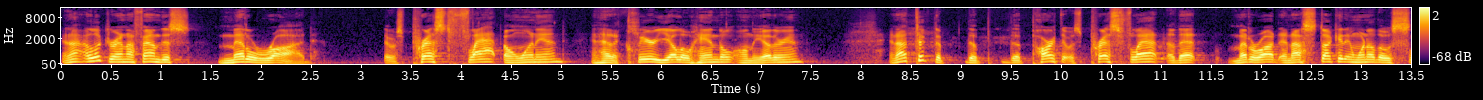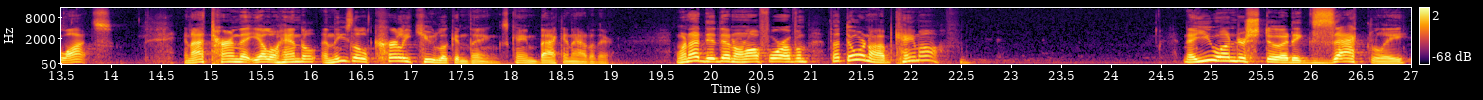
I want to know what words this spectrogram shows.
And I, I looked around, I found this metal rod that was pressed flat on one end and had a clear yellow handle on the other end. And I took the, the, the part that was pressed flat of that metal rod and I stuck it in one of those slots. And I turned that yellow handle, and these little curly Q looking things came backing out of there. When I did that on all four of them, the doorknob came off. Now, you understood exactly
